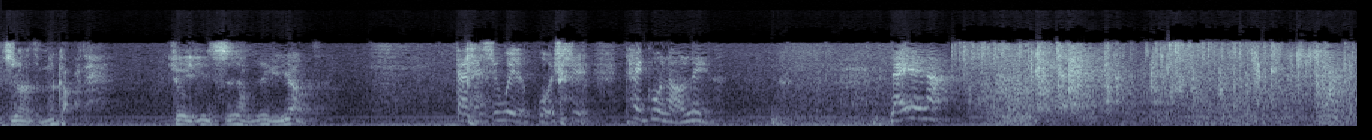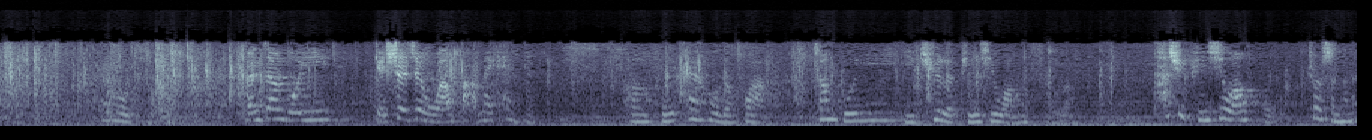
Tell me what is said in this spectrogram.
不知道怎么搞的，最近时常这个样子。大概是为了国事 太过劳累了。来人呐、太后请传张国一给摄政王把脉看病。呃，回太后的话，张国一已去了平西王府了。他去平西王府做什么呢？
